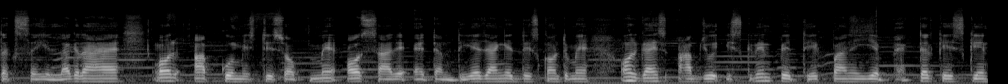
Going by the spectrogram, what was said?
तक सही लग रहा है और आपको मिस्ट्री शॉप में और सारे आइटम दिए जाएँगे डिस्काउंट में। और गैस आप जो स्क्रीन पे देख पा रहे हैं, ये वेक्टर के स्क्रीन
